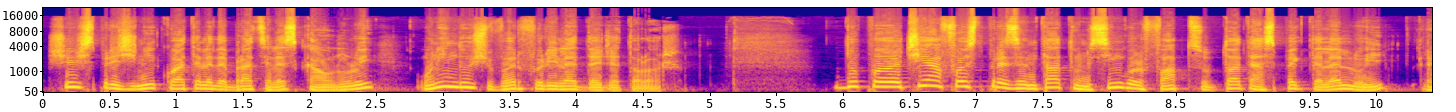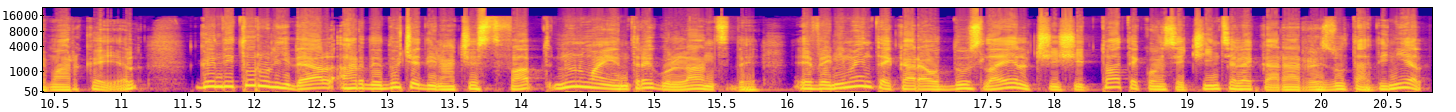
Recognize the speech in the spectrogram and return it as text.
și își sprijini coatele de brațele scaunului, unindu-și vârfurile degetelor. După ce a fost prezentat un singur fapt sub toate aspectele lui, remarcă el, gânditorul ideal ar deduce din acest fapt nu numai întregul lanț de evenimente care au dus la el, ci și toate consecințele care ar rezulta din el.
